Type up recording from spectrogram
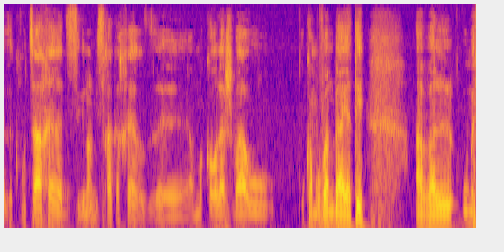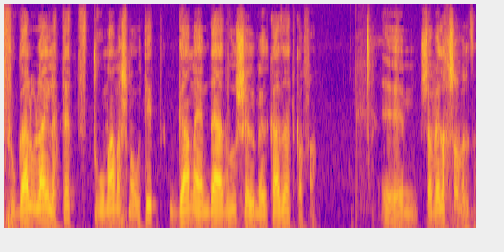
זה קבוצה אחרת, זה סגנון משחק אחר, זה, המקור להשוואה הוא, הוא כמובן בעייתי. אבל הוא מסוגל אולי לתת תרומה משמעותית גם מהעמדה הזו של מרכז ההתקפה. אמ, שווה לחשוב על זה.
